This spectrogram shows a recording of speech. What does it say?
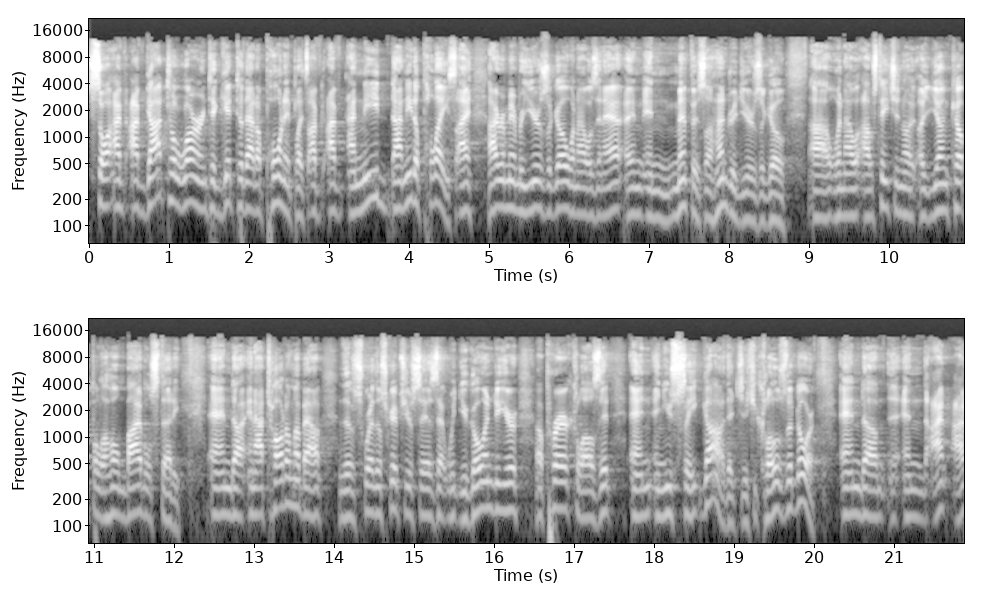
So I've, I've got to learn to get to that appointed place. I've, I've, i need, I need a place. I, I remember years ago when I was in, in, in Memphis, 100 years ago, uh, when I, I, was teaching a, a, young couple a home Bible study. And, uh, and I taught them about this, where the scripture says that when you go into your uh, prayer closet and, and you seek God, that you close the door. And, um, and I, I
